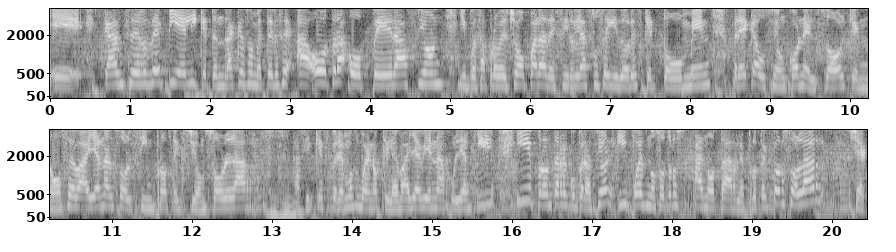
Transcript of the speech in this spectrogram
eh, cáncer de piel y que tendrá que someterse a otra operación. Y pues aprovechó para decirle a sus seguidores que tomen precaución con el sol, que no se vayan al sol sin protección solar. Así que esperemos, bueno, que le vaya bien a Julián Gil y pronta recuperación. Y pues nosotros anotarle protector solar, check.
